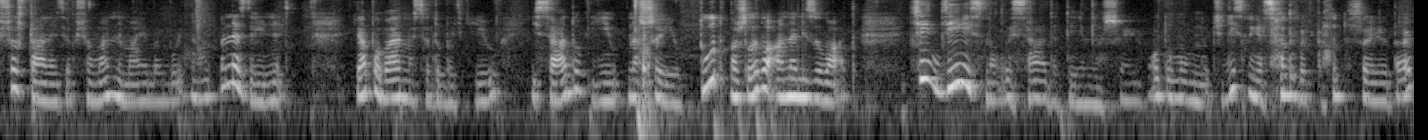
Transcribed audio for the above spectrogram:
Що станеться, якщо в мене немає майбутнього? Мене звільнять. Я повернуся до батьків і сяду їм на шию. Тут важливо аналізувати, чи дійсно ви сядете їм на шию. От умовно, чи дійсно я сяду батькам на шию, так?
